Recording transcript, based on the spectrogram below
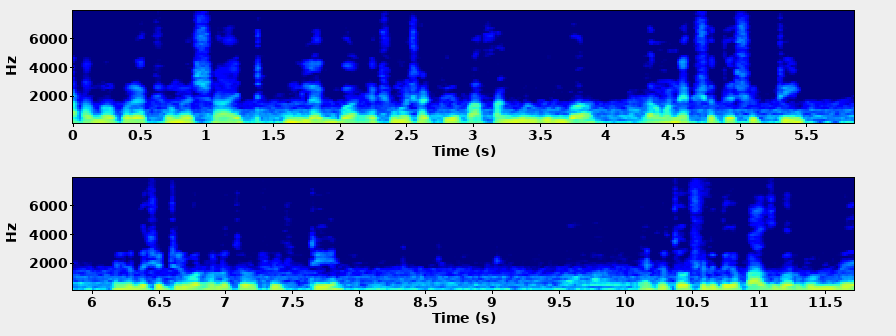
আটান্নর পর একশো উনষাট লিখবা। একশো উনষাট থেকে পাঁচ আঙ্গুল গুনবা তার মানে একশো তেষট্টি, একশো তেষট্টির পর হলো চৌষট্টি। একশো চৌষট্টি থেকে পাঁচ ঘর গুনলে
